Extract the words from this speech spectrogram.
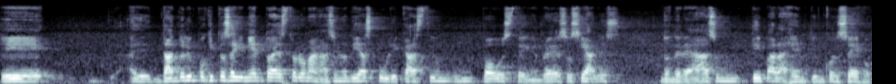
Eh, eh, dándole un poquito de seguimiento a esto, Román, hace unos días publicaste un, un post en redes sociales donde le das un tip a la gente, un consejo.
